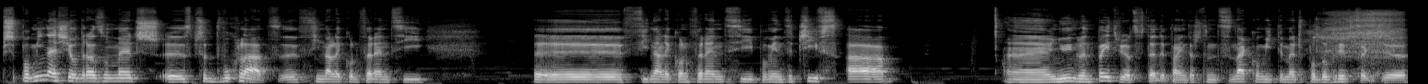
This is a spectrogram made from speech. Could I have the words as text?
przypomina się od razu mecz yy, sprzed dwóch lat yy, w finale konferencji yy, w finale konferencji pomiędzy Chiefs a yy, New England Patriots wtedy, pamiętasz ten znakomity mecz po dogrywce, gdzie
